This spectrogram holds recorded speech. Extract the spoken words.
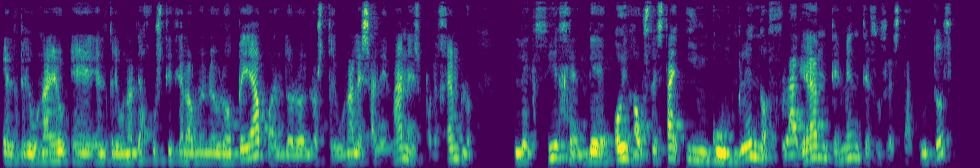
el Tribunal, eh, el Tribunal de Justicia de la Unión Europea, cuando los tribunales alemanes, por ejemplo, le exigen de, oiga, usted está incumpliendo flagrantemente sus estatutos,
